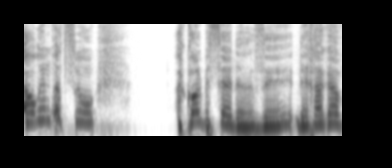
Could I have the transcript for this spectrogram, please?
ההורים רצו, הכל בסדר. זה, דרך אגב,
